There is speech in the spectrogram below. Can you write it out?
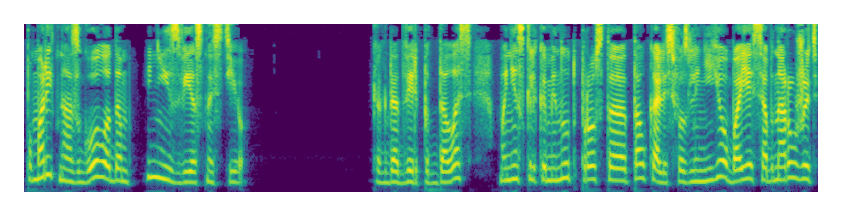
поморить нас голодом и неизвестностью. Когда дверь поддалась, мы несколько минут просто толкались возле нее, боясь обнаружить,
